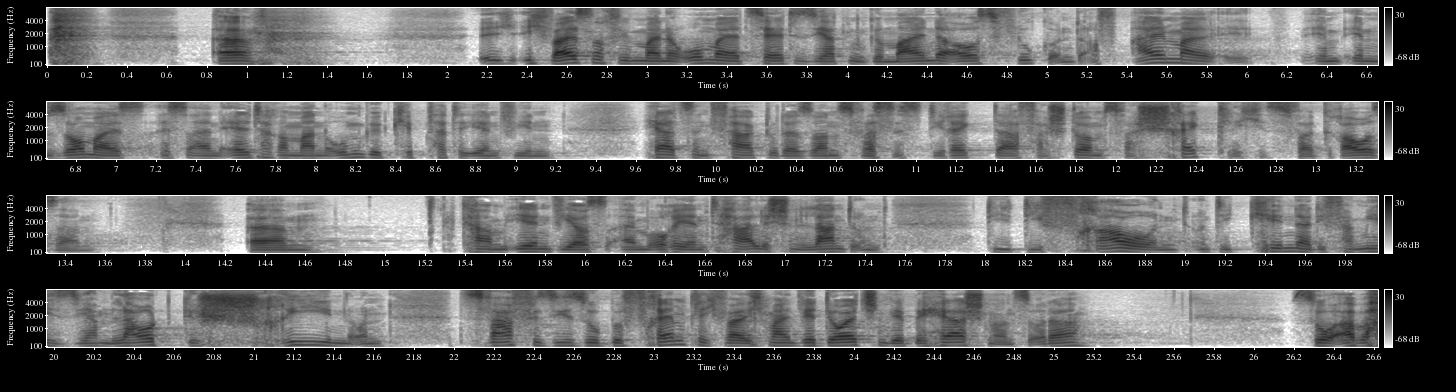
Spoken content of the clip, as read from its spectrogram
ähm, ich, ich, weiß noch, wie meine Oma erzählte, sie hat einen Gemeindeausflug und auf einmal im, im Sommer ist, ist, ein älterer Mann umgekippt, hatte irgendwie einen Herzinfarkt oder sonst was, ist direkt da verstorben. Es war schrecklich, es war grausam. Ähm, kam irgendwie aus einem orientalischen Land und die, die Frau und, und die Kinder, die Familie, sie haben laut geschrien und es war für sie so befremdlich, weil ich meine, wir Deutschen, wir beherrschen uns, oder? So, aber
